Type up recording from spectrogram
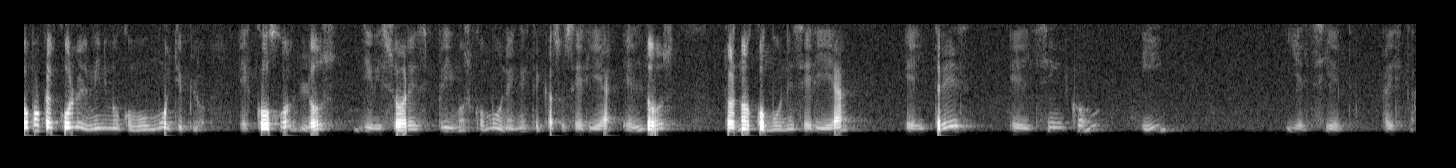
¿Cómo calculo el mínimo común múltiplo? Escojo los divisores primos comunes, en este caso sería el 2, los no comunes serían el 3, el 5 y, y el 7. Ahí está.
